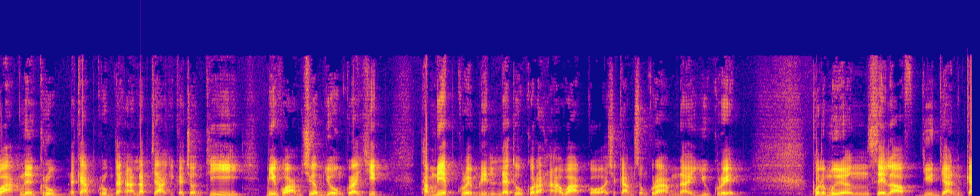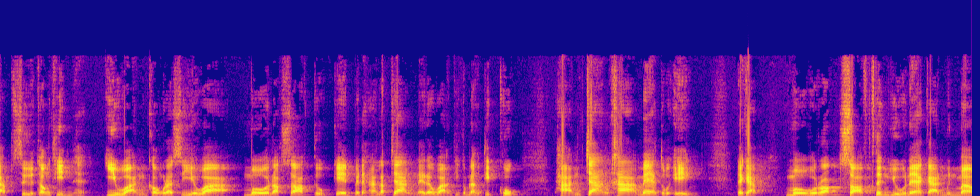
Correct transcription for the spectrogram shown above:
วากเนอร์กรุ๊ปนะครับกลุ่มทหารรับจ้างเอกชนที่มีความเชื่อมโยงใกล้ชิดทำเนียบเครมลิน และถูกกล่าวหาว่าก่ออาชญากรรมสงครามในยูเครน พลเมืองเซลอฟยืนยันกับสื่อท้องถิ่นฮะอีวานของรัสเซียว่าโมร็อกซอฟถูกเกณฑ์เป็นทหารรับจ้างในระหว่างที่กำลังติดคุก ฐานจ้างฆ่าแม่ตัวเองนะครับ โมร็อกซอฟซึ่งอยู่ในอาการมึนเมา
